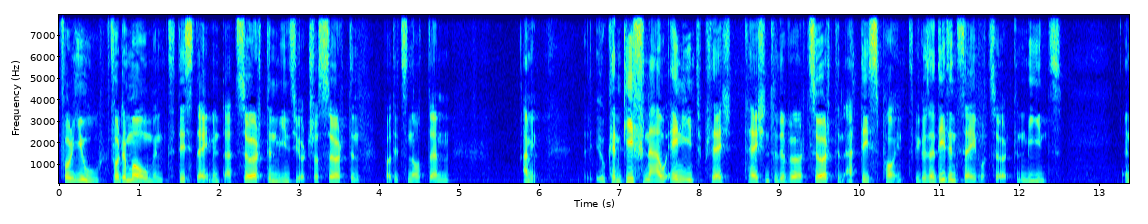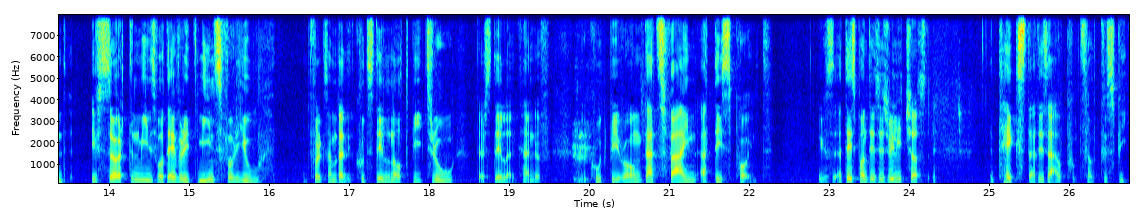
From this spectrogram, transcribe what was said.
for you, for the moment, this statement that certain means you're just certain, but it's not. Um, I mean, you can give now any interpretation to the word certain at this point because I didn't say what certain means. And if certain means whatever it means for you, for example, that it could still not be true, there's still a kind of, you could be wrong, that's fine at this point. Because at this point, this is really just a, a text that is output, so to speak.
